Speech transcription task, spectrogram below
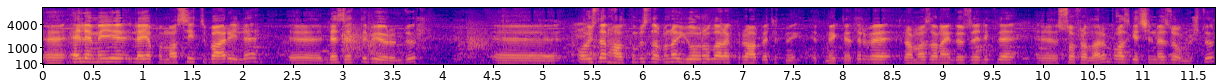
E, el emeğiyle yapılması itibariyle e, lezzetli bir üründür. E, o yüzden halkımız da buna yoğun olarak rağbet etmek, etmektedir ve Ramazan ayında özellikle e, sofraların vazgeçilmezi olmuştur.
